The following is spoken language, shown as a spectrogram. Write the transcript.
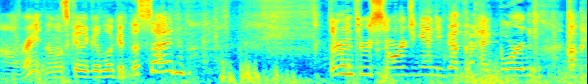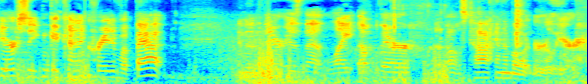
All right, now let's get a good look at this side. Through and through storage again, you've got the pegboard up here so you can get kind of creative with that. And then there is that light up there that I was talking about earlier.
